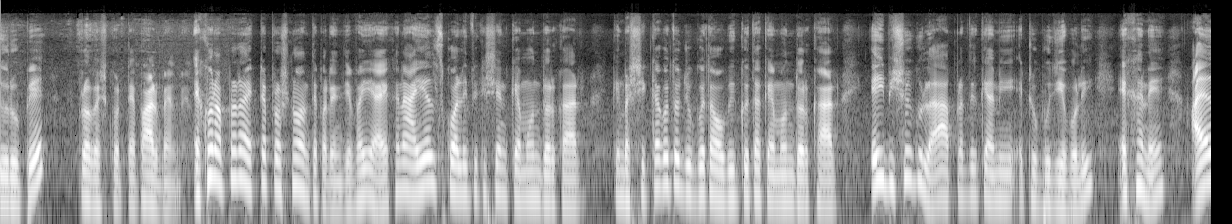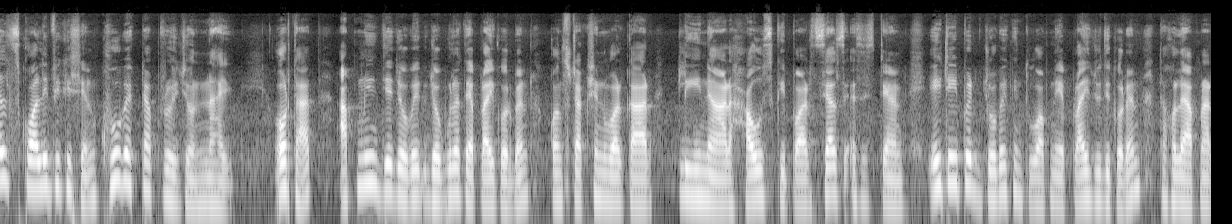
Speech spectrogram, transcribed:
ইউরোপে প্রবেশ করতে পারবেন। এখন আপনারা একটা প্রশ্ন আনতে পারেন যে, ভাইয়া, এখানে আইএলস কোয়ালিফিকেশন কেমন দরকার? কিংবা শিক্ষাগত যোগ্যতা, অভিজ্ঞতা কেমন দরকার? এই বিষয়গুলো আপনাদেরকে আমি একটু বুঝিয়ে বলি। এখানে আইএলস কোয়ালিফিকেশন খুব একটা প্রয়োজন নাই। অর্থাৎ আপনি যে জবে জবগুলোতে অ্যাপ্লাই করবেন construction worker cleaner, housekeeper, sales assistant, এই টাইপের জবে কিন্তু আপনি অ্যাপ্লাই যদি করেন, তাহলে আপনার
